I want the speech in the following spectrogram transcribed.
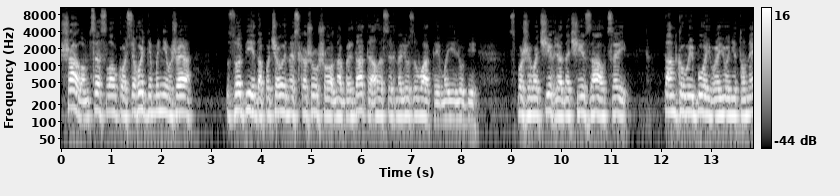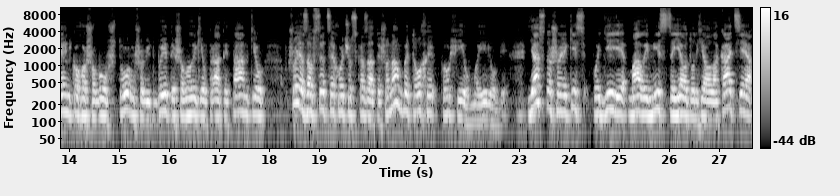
Шалом, це Славко. Сьогодні мені вже з обіда почали не скажу, що набридати, але сигналізувати мої любі споживачі, глядачі за оцей танковий бой в районі Тоненького, що був штурм, що відбитий, що великі втрати танків. Що я за все це хочу сказати? Що нам би трохи профів, мої любі. Ясно, що якісь події мали місце, є отут геолокація.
